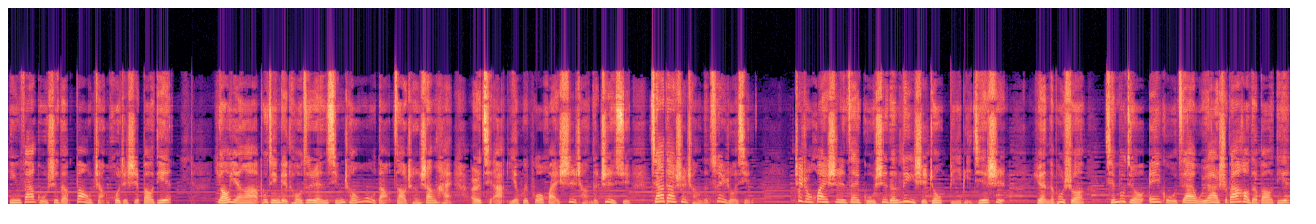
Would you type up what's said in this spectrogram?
引发股市的暴涨或者是暴跌。谣言啊，不仅给投资人形成误导，造成伤害，而且啊，也会破坏市场的秩序，加大市场的脆弱性。这种坏事在股市的历史中比比皆是。远的不说，前不久 A 股在五月二十八号的暴跌，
